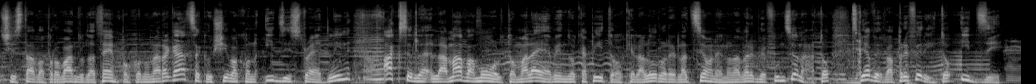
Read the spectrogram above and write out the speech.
ci stava provando da tempo con una ragazza che usciva con Izzy Stradlin. Axel l'amava molto, ma lei, avendo capito che la loro relazione non avrebbe funzionato, gli aveva preferito Izzy.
